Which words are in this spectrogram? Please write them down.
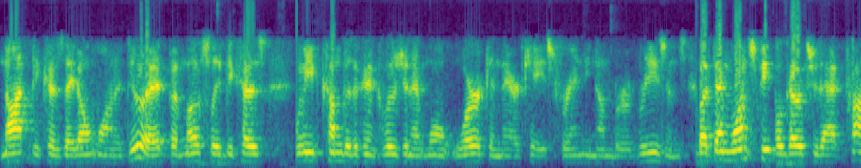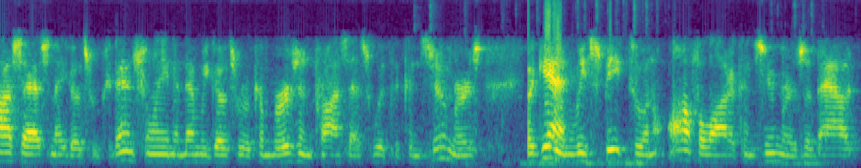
not because they don't want to do it but mostly because we've come to the conclusion it won't work in their case for any number of reasons but then once people go through that process and they go through credentialing and then we go through a conversion process with the consumers Again, we speak to an awful lot of consumers about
